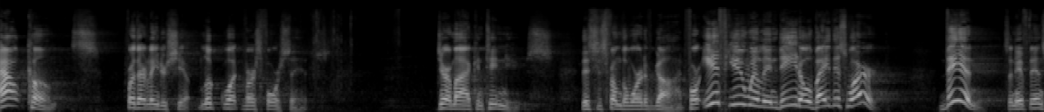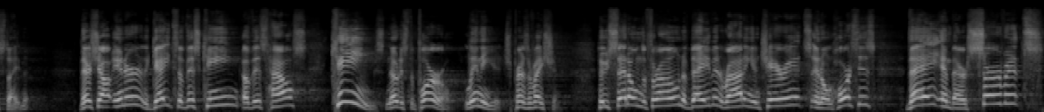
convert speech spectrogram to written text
outcomes for their leadership. Look what verse 4 says. Jeremiah continues. This is from the Word of God. For if you will indeed obey this word, then, it's an if then statement, there shall enter the gates of this king, of this house, kings, notice the plural, lineage, preservation, who sat on the throne of David, riding in chariots and on horses, they and their servants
